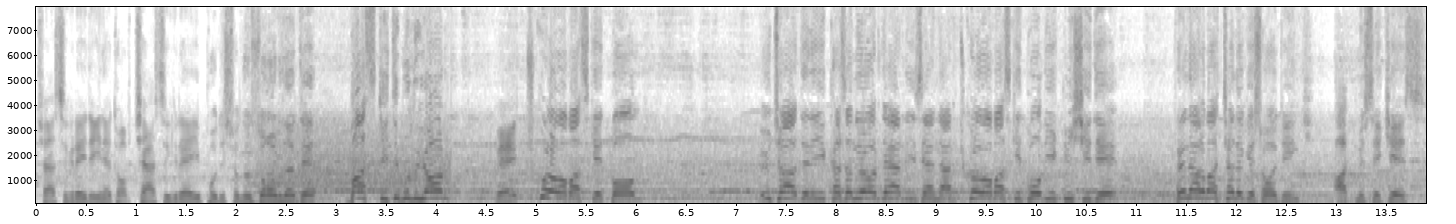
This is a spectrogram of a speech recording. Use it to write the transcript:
Chelsea Gray'de yine top. Chelsea Gray pozisyonu zorladı. Basketi buluyor. Ve Çukurova Basketbol mücadeleyi kazanıyor değerli izleyenler. Çukurova Basketbol 77. Fenerbahçe Legos Holding 68.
